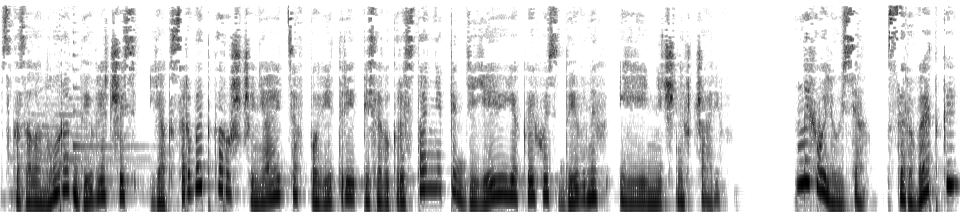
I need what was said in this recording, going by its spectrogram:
сказала Нора, дивлячись, як серветка розчиняється в повітрі після використання під дією якихось дивних гігієнічних чарів. Не хвилюйся, серветки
